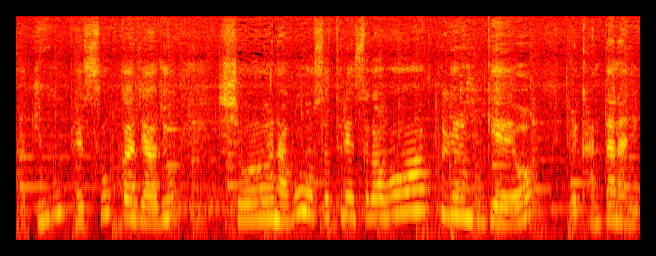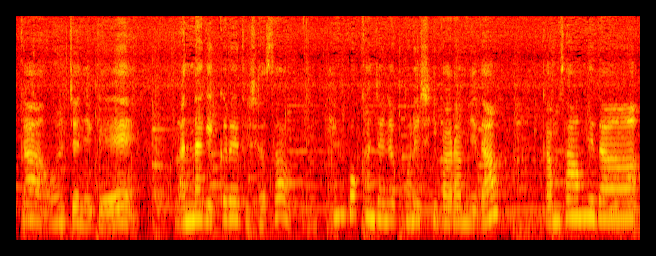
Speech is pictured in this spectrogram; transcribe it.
아주 뱃속까지 아주 시원하고 스트레스가 확 풀리는 국이에요. 예, 간단하니까 오늘 저녁에 맛나게 끓여 드셔서 행복한 저녁 보내시기 바랍니다. 감사합니다.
